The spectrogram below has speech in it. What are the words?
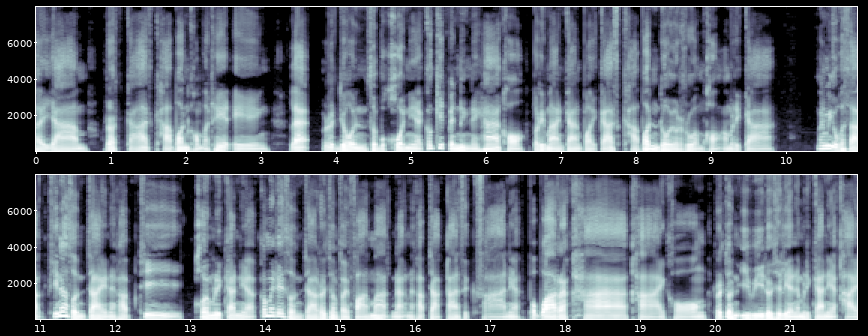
พยายามลดก๊าซคาร์บอนของประเทศเอง และ รถยนต์ส่วนบุคคลเนี่ยก็คิดเป็นหนึ่งใน 5 ของปริมาณการปล่อยก๊าซคาร์บอนโดยรวมของอเมริกา มันมีอุปสรรคที่น่าสนใจนะครับที่คนอเมริกันเนี่ยก็ไม่ได้สนใจรถยนต์ไฟฟ้ามากนักนะครับจากการศึกษาเนี่ยพบว่าราคาขายของรถยนต์ EV โดยเฉลี่ยในอเมริกาเนี่ยขาย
